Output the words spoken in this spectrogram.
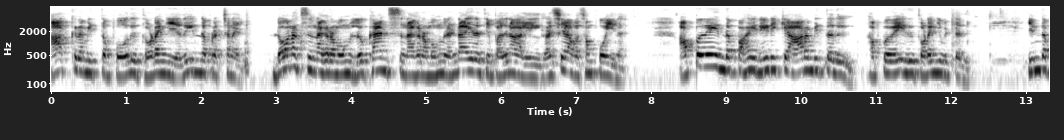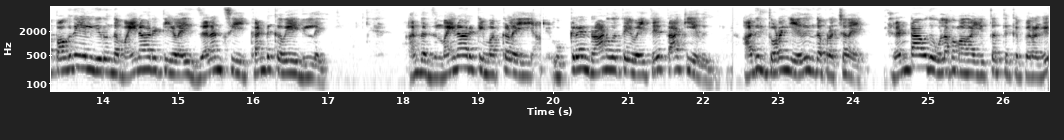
ஆக்கிரமித்த போது தொடங்கியது இந்த பிரச்சனை. டோனக்ஸ் நகரமும் லுகான்ஸ் நகரமும் ரெண்டாயிரத்தி பதினாலில் ரஷ்யா வசம் போயின. அப்பவே இந்த பகை நீடிக்க ஆரம்பித்தது. அப்பவே இது தொடங்கிவிட்டது. இந்த பகுதியில் இருந்த மைனாரிட்டிகளை ஜெலன்சி கண்டுக்கவே இல்லை. அந்த மைனாரிட்டி மக்களை உக்ரைன் இராணுவத்தை வைத்தே தாக்கியது. அதில் தொடங்கியது இந்த பிரச்சனை. இரண்டாவது உலக மகா யுத்தத்துக்கு பிறகு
